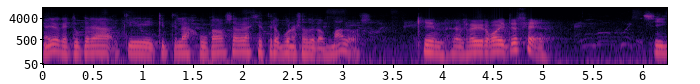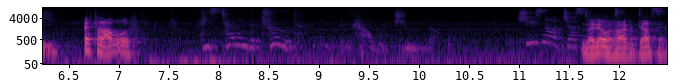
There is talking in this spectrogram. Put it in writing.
No digo que tú que, la- que, que te la has jugado sabrás si es de los buenos o de los malos. ¿Quién? ¿El Rey White ese? Sí. Esta la voz. Veremos a ver qué hace.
